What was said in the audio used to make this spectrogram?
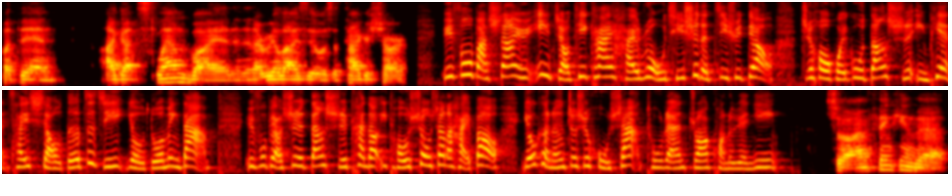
but then I got slammed by it, and then I realized it was a tiger shark. 渔夫把鲨鱼一脚踢开，还若无其事的继续钓。之后回顾当时影片，才晓得自己有多命大。渔夫表示，当时看到一头受伤的海豹，有可能就是虎鲨突然抓狂的原因。 So I'm thinking that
